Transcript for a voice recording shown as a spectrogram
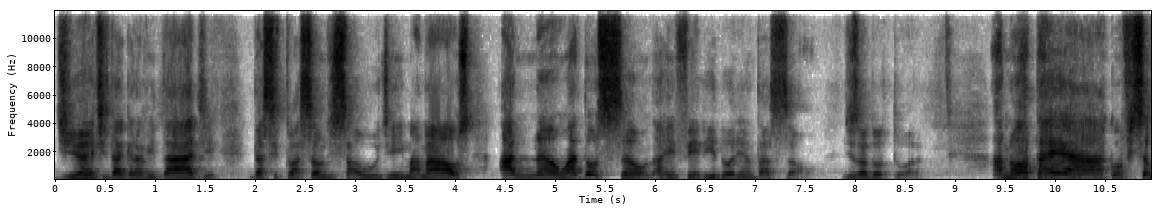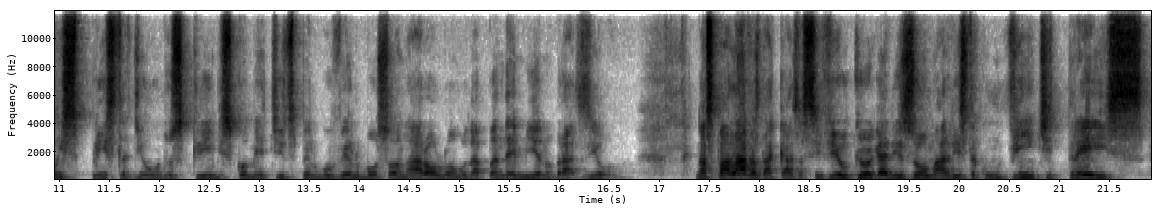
diante da gravidade da situação de saúde em Manaus, a não adoção da referida orientação, diz a doutora. A nota é a confissão explícita de um dos crimes cometidos pelo governo Bolsonaro ao longo da pandemia no Brasil. Nas palavras da Casa Civil, que organizou uma lista com 23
